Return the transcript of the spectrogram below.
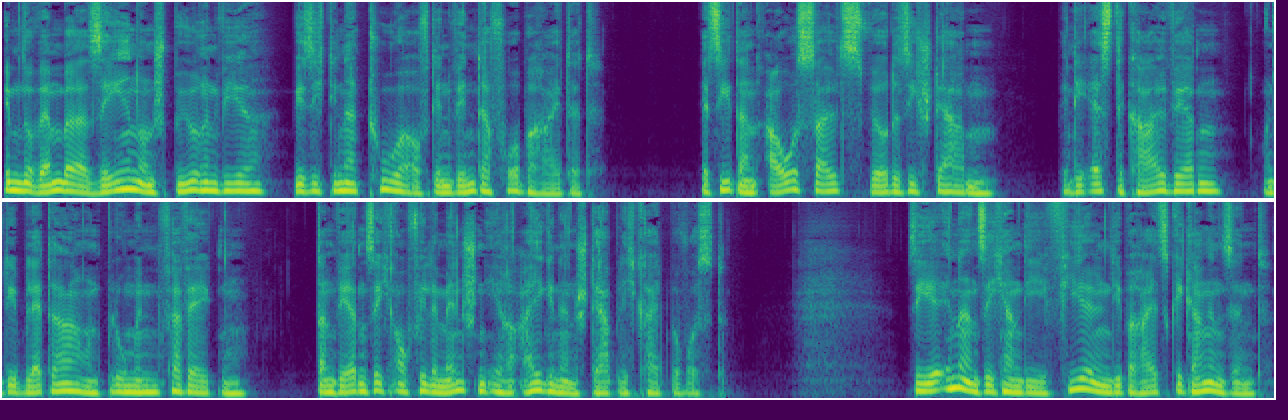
Im November sehen und spüren wir, wie sich die Natur auf den Winter vorbereitet. Es sieht dann aus, als würde sie sterben, wenn die Äste kahl werden und die Blätter und Blumen verwelken dann werden sich auch viele Menschen ihrer eigenen Sterblichkeit bewusst. Sie erinnern sich an die vielen, die bereits gegangen sind,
